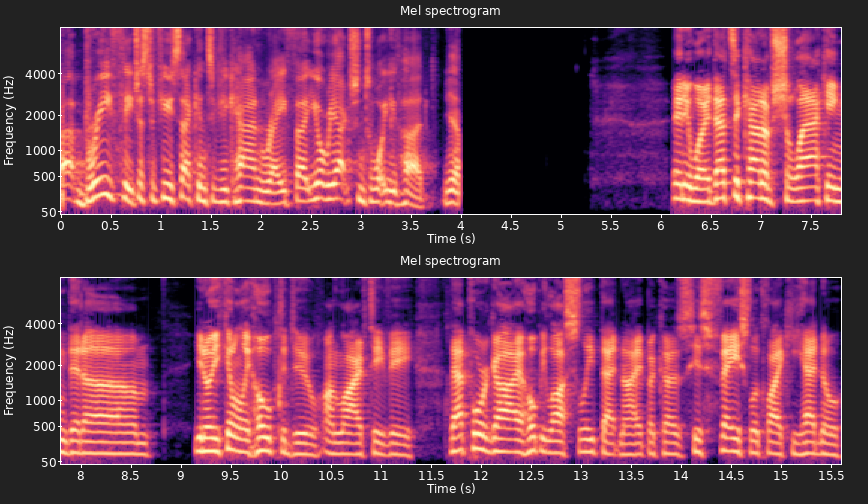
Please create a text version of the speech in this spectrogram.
Uh, briefly, just a few seconds, if you can, Rafe. Uh, your reaction to what you've heard? Yeah. Anyway, that's a kind of shellacking that um, you know you can only hope to do on live TV. That poor guy. I hope he lost sleep that night because his face looked like he had no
